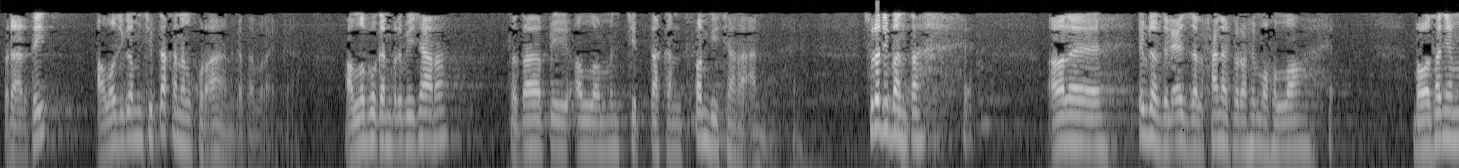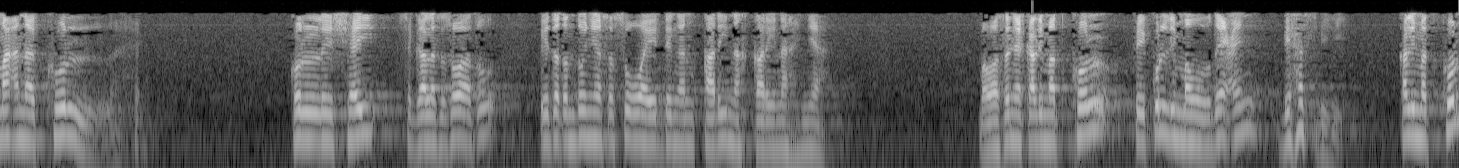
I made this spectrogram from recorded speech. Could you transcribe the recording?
Berarti Allah juga menciptakan Al-Quran kata mereka. Allah bukan berbicara, tetapi Allah menciptakan pembicaraan. Sudah dibantah oleh Ibn Abdul Aziz Al-Hanafi rahimahullah bahwasanya makna kul kulli syai segala sesuatu itu tentunya sesuai dengan karinah-karinahnya bahwasanya kalimat kul fi kulli mawdi'in bihasbihi. Kalimat kul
